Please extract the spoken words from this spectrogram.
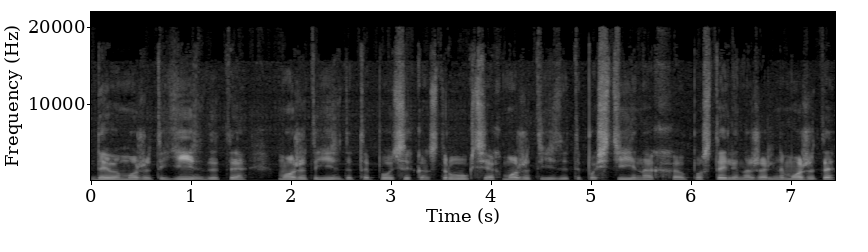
де ви можете їздити. Можете їздити по цих конструкціях, можете їздити по стінах, е, по стелі, на жаль, не можете.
